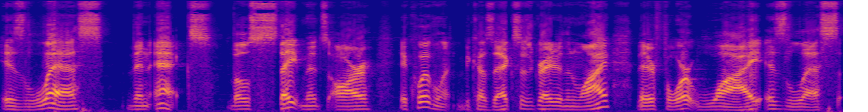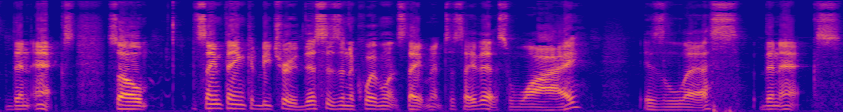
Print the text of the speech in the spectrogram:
is less than x. Those statements are equivalent because x is greater than y, therefore y is less than x. So the same thing could be true. This is an equivalent statement to say this. Y is less than X.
